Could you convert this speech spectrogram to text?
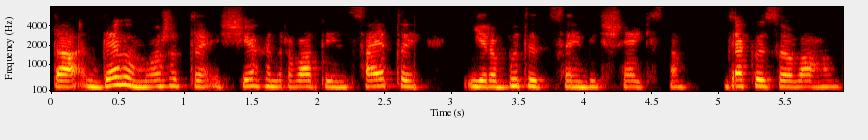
та де ви можете ще генерувати інсайти і робити це більш якісно. Дякую за увагу.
